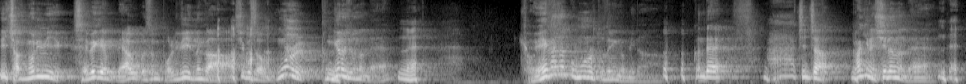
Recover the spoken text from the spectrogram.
이 장로님이 새벽에 내하고 무슨 볼 일이 있는가 싶어서 문을 腾열어줬는데, 네. 교회가 자꾸 문을 두드린 겁니다. 근데 아 진짜 가기는 싫었는데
